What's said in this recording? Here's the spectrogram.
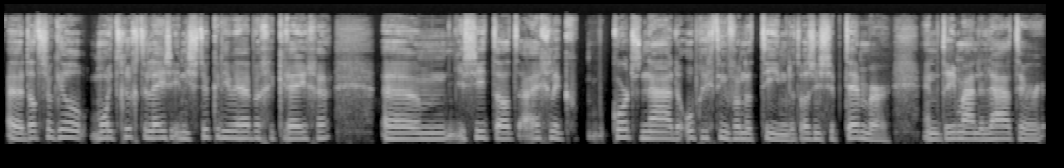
Uh, dat is ook heel mooi terug te lezen in die stukken die we hebben gekregen. Um, je ziet dat eigenlijk kort na de oprichting van dat team, dat was in september, en drie maanden later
